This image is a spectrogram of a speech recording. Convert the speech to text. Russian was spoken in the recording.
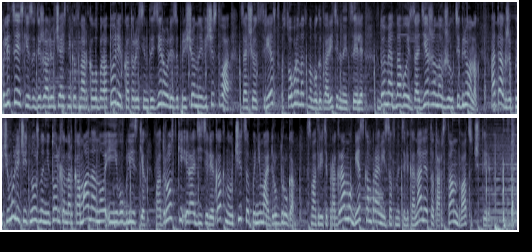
Полицейские задержали участников нарколаборатории, в которой синтезировали запрещенные вещества за счет средств, собранных на благотворительные цели. В доме одного из задержанных жил тигренок. А также, почему лечить нужно не только наркомана, но и его близких, подростки и родители, как научиться понимать друг друга. Смотрите программу «Без компромиссов» на телеканале «Татарстан-24».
